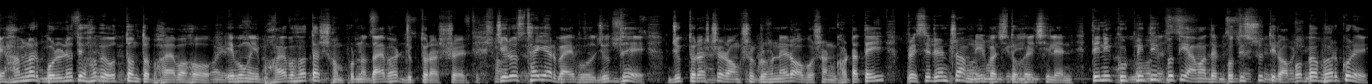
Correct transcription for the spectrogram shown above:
এই হামলার পরিণতি হবে অত্যন্ত ভয়াবহ এবং এই ভয়াবহতার সম্পূর্ণ দায়ভার যুক্তরাষ্ট্রের। চিরস্থায়ী আর ব্যয়বহুল যুদ্ধে যুক্তরাষ্ট্রের অংশগ্রহণের অবসান ঘটাতেই প্রেসিডেন্ট ট্রাম্প নির্বাচিত হয়েছিলেন। তিনি কূটনীতির প্রতি আমাদের প্রতিশ্রুতির অপব্যবহার করে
